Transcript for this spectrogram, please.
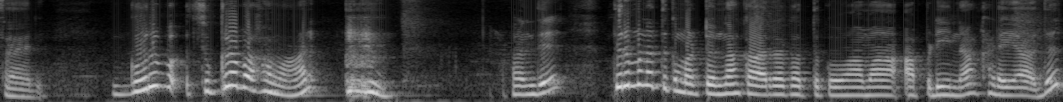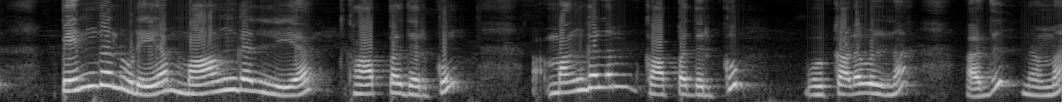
சரி. குரு சுக்கர பகவான் வந்து திருமணத்துக்கு மட்டும்தான் காரகத்துக்குவாமா அப்படின்னா கிடையாது. பெண்களுடைய மாங்கல்ய காப்பதற்கும் மங்களம் காப்பதற்கும் ஒரு கடவுள்னா அது நம்ம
